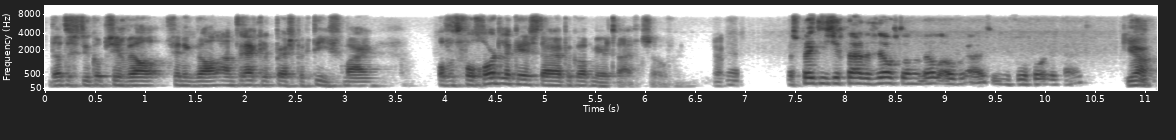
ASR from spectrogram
Dat is natuurlijk op zich wel, vind ik wel een aantrekkelijk perspectief. Maar of het volgordelijk is, daar heb ik wat meer twijfels over. Maar spreekt hij zich daar zelf dan wel over uit, in die volgordelijkheid? ja,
